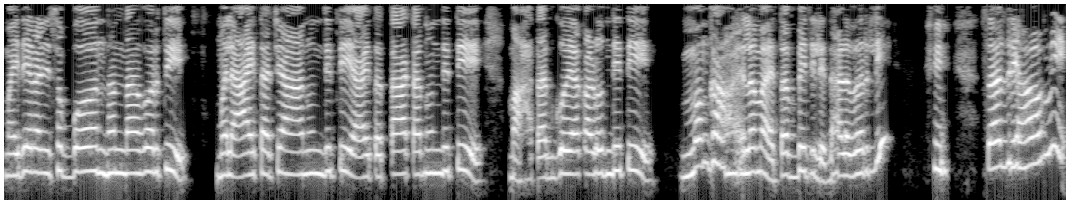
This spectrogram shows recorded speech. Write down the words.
माई देराणी सबन धंदा करते. मला आयताच्या आणून देते आयता ताट आणून देते मा हातात गोया काढून देते. मग काय व्हायला माय तब्येतीला धाड भरली. साजरी हा मी.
